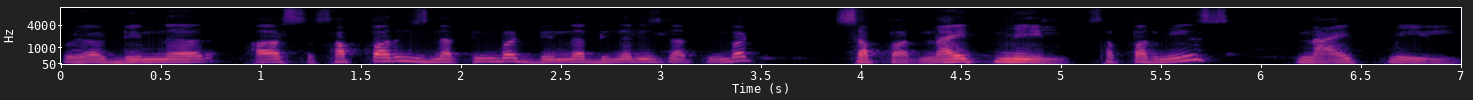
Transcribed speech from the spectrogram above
we have dinner or supper is nothing but dinner, dinner is nothing but supper, night meal. Supper means night meal.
